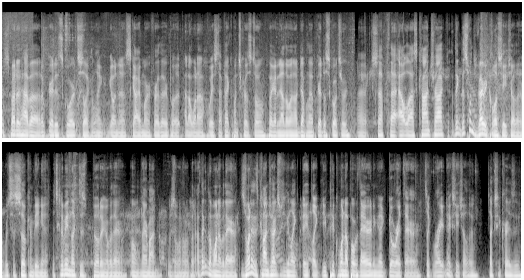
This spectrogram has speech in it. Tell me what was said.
It's better to have an upgraded Scorch so I can like go into Sky more further, but I don't want to waste that Pack a Punch crystal. If I get another one, I'll definitely upgrade the Scorcher. Uh, except that Outlast contract. I think this one's very close to each other, which is so convenient. It's going to be in like this building over there. Oh, never mind. There's the one over there. I think the one over there. There's one of these contracts where you can like, it, like you pick one up over there and you can like go right there. It's like right next to each other. It's actually crazy.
